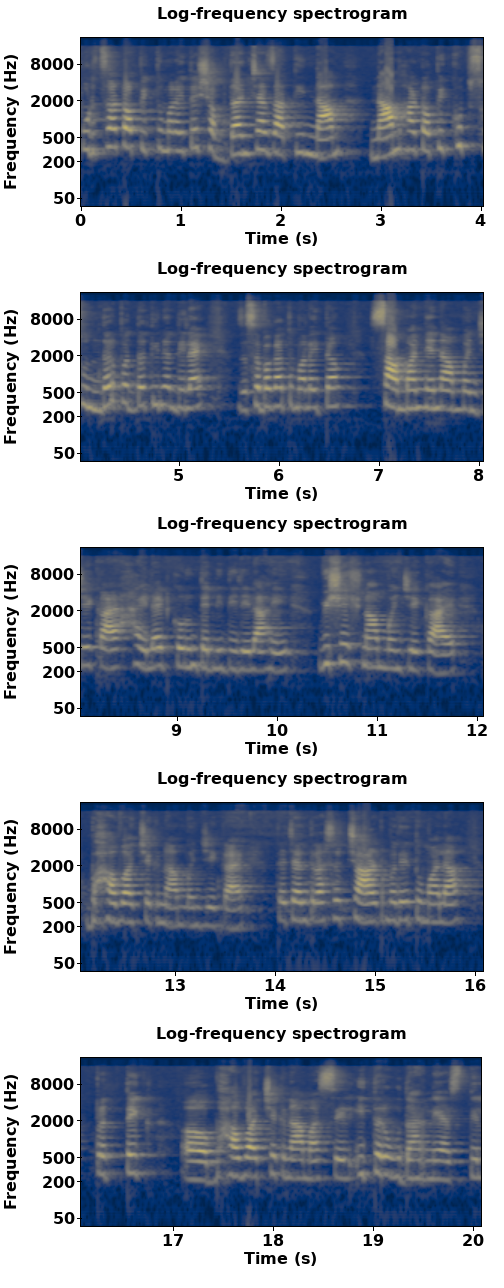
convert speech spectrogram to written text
पुढचा टॉपिक तुम्हाला इथे शब्दांच्या जाती नाम. नाम हा टॉपिक खूप सुंदर पद्धतीनं दिला आहे जसं बघा तुम्हाला इथं सामान्य नाम म्हणजे काय? हायलाईट करून त्यांनी दिलेलं आहे. विशेष नाम म्हणजे काय? भाववाचक नाम म्हणजे काय? त्याच्यानंतर असं चार्टमध्ये तुम्हाला प्रत्येक भाववाचक नाम असेल इतर उदाहरणे असतील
